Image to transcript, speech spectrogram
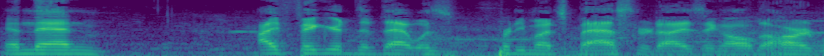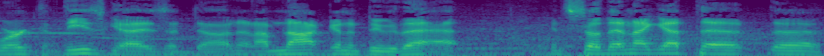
and then I figured that that was pretty much bastardizing all the hard work that these guys had done, and I'm not going to do that. And so then I got the the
